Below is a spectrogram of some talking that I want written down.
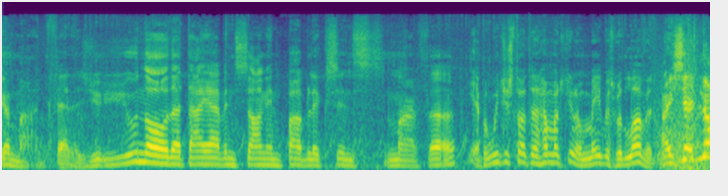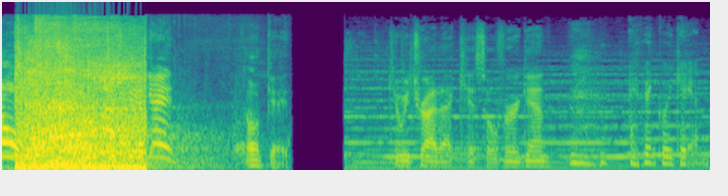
Come on, fellas. You you know that I haven't sung in public since Martha. Yeah, but we just thought that how much, you know, Mavis would love it. I said no! Again! Okay. Can we try that kiss over again? I think we can.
